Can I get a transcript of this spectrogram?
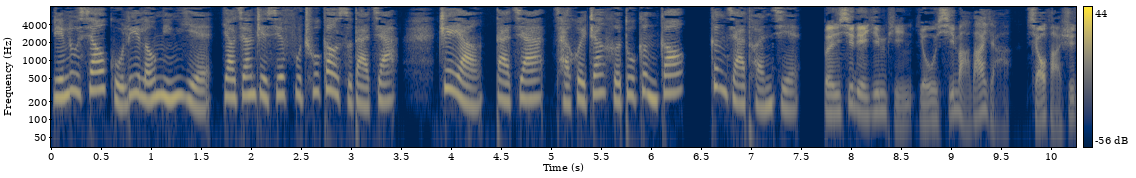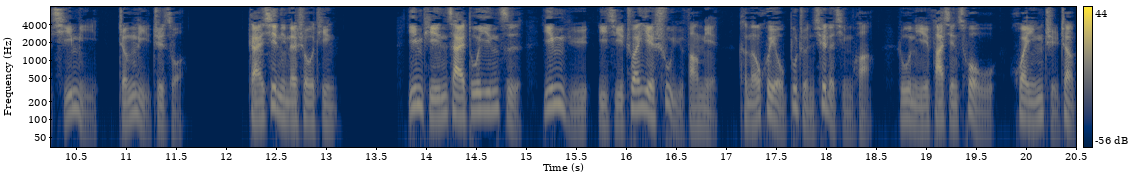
林路潇鼓励楼明野要将这些付出告诉大家，这样大家才会粘合度更高，更加团结。本系列音频由喜马拉雅小法师奇米整理制作，感谢您的收听。音频在多音字、英语以及专业术语方面可能会有不准确的情况。如你发现错误，欢迎指正。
